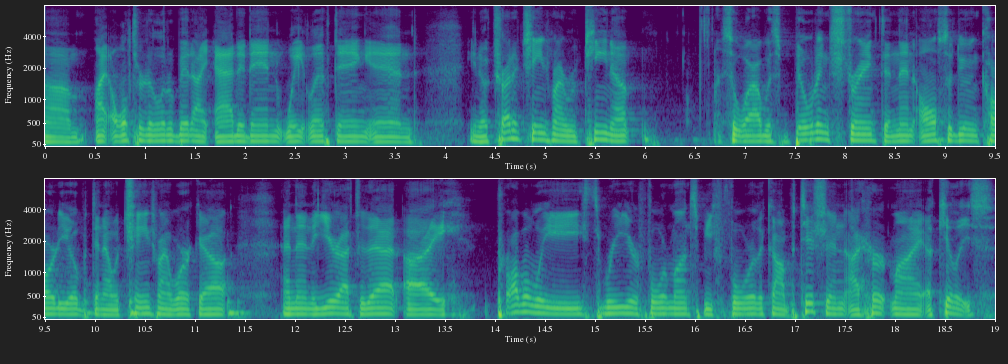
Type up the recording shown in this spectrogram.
um, I altered a little bit. I added in weightlifting and, you know, try to change my routine up. So where I was building strength and then also doing cardio, but then I would change my workout. And then the year after that, I probably three or four months before the competition, I hurt my Achilles.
